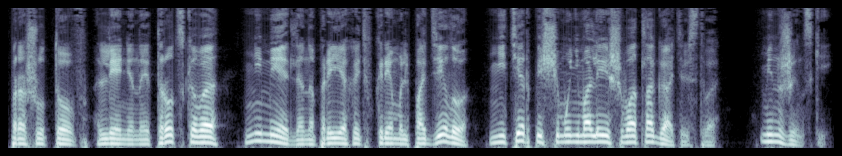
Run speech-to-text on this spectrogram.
Прошу ТОВ Ленина и Троцкого немедленно приехать в Кремль по делу, не терпящему ни малейшего отлагательства. Минжинский.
